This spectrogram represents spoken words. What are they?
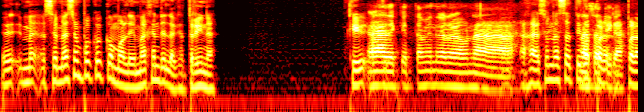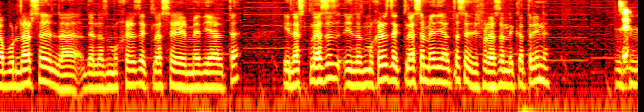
Eh, me- se me hace un poco como la imagen de la Catrina. Que, Ah, de que también era una. Ajá, es una sátira, Una sátira. Para, para burlarse de, la, de las mujeres de clase media alta. Y las clases y las mujeres de clase media alta se disfrazan de Catrina. Sí.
